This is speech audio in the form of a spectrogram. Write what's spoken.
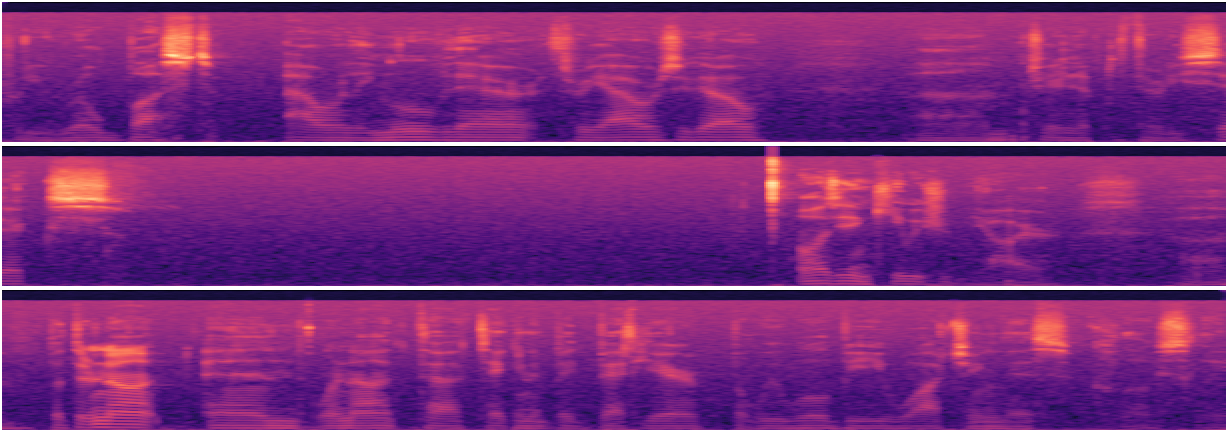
pretty robust hourly move there three hours ago. Um, traded up to 36. Aussie and Kiwi should be higher, but they're not, and we're not uh, taking a big bet here. But we will be watching this closely.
